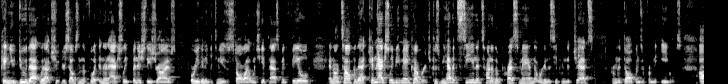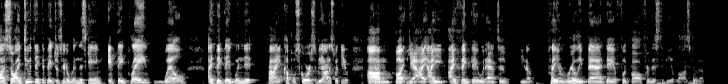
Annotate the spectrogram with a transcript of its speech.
Can you do that without shooting yourselves in the foot and then actually finish these drives? Or are you going to continue to stall out once you get past midfield? And on top of that, can they actually beat man coverage? Because we haven't seen a ton of the press man that we're going to see from the Jets from the Dolphins or from the Eagles. Uh, so I do think the Patriots are going to win this game. If they play well, I think they win it by a couple scores, to be honest with you. Um, But yeah, I, I I think they would have to, you know, play a really bad day of football for this to be a loss for them.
